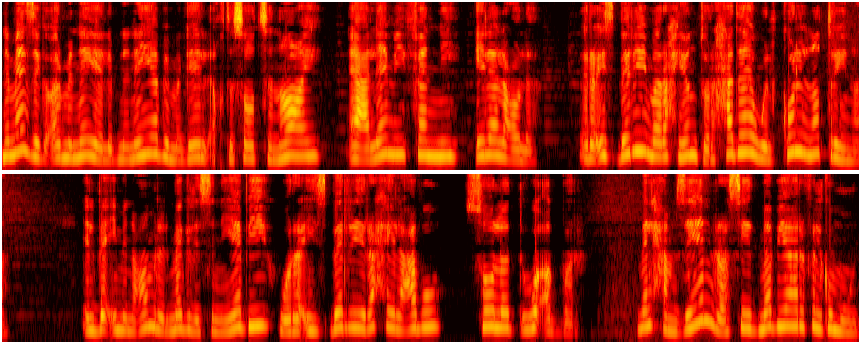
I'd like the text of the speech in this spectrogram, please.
نماذج أرمنية لبنانية بمجال اقتصاد صناعي إعلامي فني إلى العلا. الرئيس بري ما راح ينطر حدا والكل ناطرينا الباقي من عمر المجلس النيابي والرئيس بري راح يلعبوا صولد وأكبر. ملحم زين رصيد ما بيعرف الجمود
